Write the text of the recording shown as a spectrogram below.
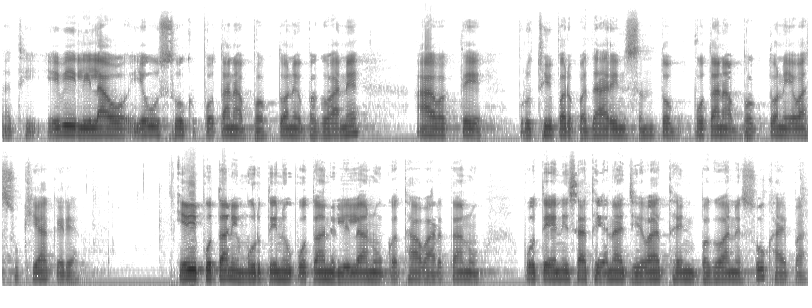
નથી. એવી લીલાઓ, એવું સુખ પોતાના ભક્તોને, ભગવાને આ વખતે પૃથ્વી પર પધારીને સંતો પોતાના ભક્તોને એવા સુખિયા કર્યા. એવી પોતાની મૂર્તિનું, પોતાની લીલાનું, કથા, વાર્તાનું, પોતે એની સાથે એના જેવા થઈને ભગવાને સુખ આપ્યા.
